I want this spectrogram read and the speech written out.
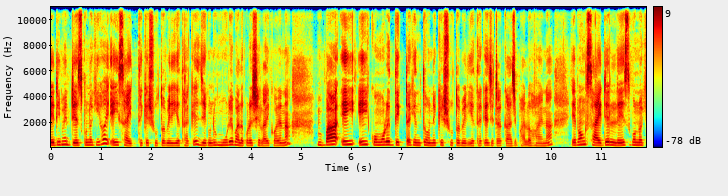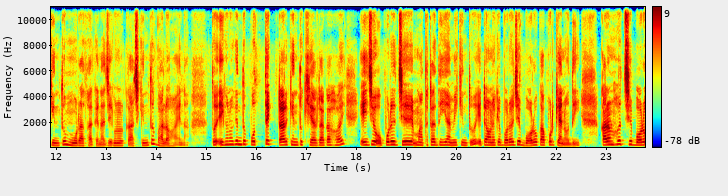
রেডিমেড ড্রেসগুলো কি হয়? এই সাইড থেকে সুতো বেরিয়ে থাকে, যেগুলো মুড়ে ভালো করে সেলাই করে না। বা এই এই কোমরের দিকটা কিন্তু অনেকে সুতো বেরিয়ে থাকে, যেটার কাজ ভালো হয় না। এবং সাইডের লেসগুলো কিন্তু মোড়া থাকে না, যেগুলোর কাজ কিন্তু ভালো হয় না। তো এগুলো কিন্তু প্রত্যেকটার কিন্তু খেয়াল রাখা হয়। এই যে ওপরের যে মাথাটা দিই আমি কিন্তু, এটা অনেকে বলে যে বড় কাপড় কেন দিই? কারণ হচ্ছে বড়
